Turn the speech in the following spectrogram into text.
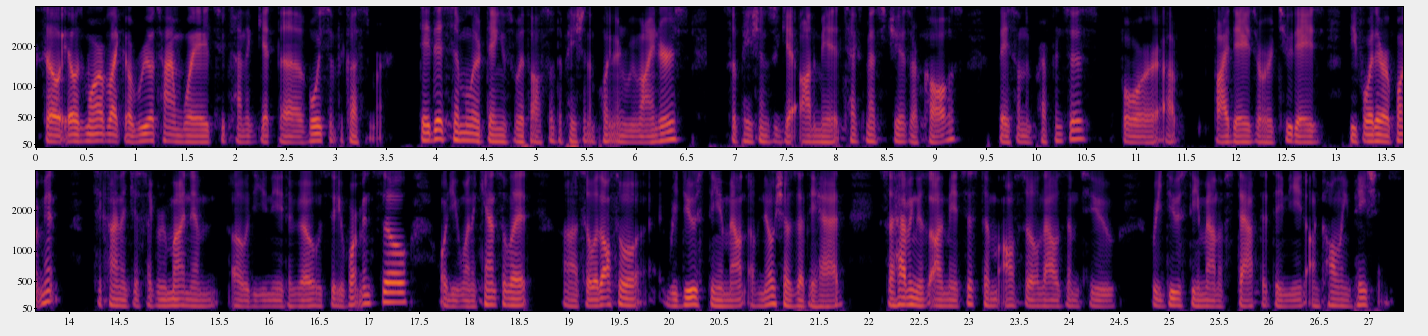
So it was more of like a real time way to kind of get the voice of the customer. They did similar things with also the patient appointment reminders. So patients would get automated text messages or calls based on the preferences for uh, five days or two days before their appointment to kind of just like remind them, oh, do you need to go to the appointment still, or do you want to cancel it? Uh, so it also reduced the amount of no-shows that they had. So having this automated system also allows them to reduce the amount of staff that they need on calling patients.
